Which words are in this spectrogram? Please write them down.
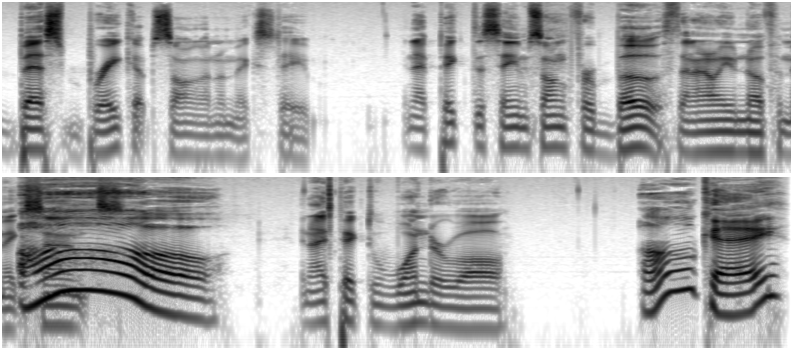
best breakup song on a mixtape, and I picked the same song for both, and I don't even know if it makes sense. Oh. And I picked Wonderwall, Okay.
